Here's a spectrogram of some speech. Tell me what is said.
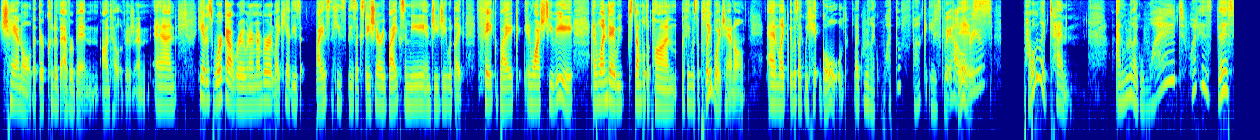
channel that there could have ever been on television. And he had this workout room and I remember like he had these bikes he's these like stationary bikes and me and Gigi would like fake bike and watch TV and one day we stumbled upon I think it was the Playboy channel and like it was like we hit gold. Like we were like what the fuck is Wait, this how old were you? probably like 10 and we were like what? What is this?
